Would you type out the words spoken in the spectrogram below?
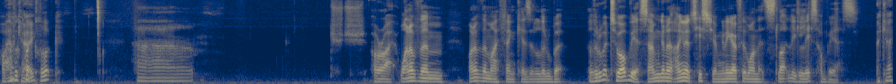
I'll have Okay. a quick look. Um, all right, one of them, one of them, I think is a little bit, a little bit too obvious. I'm gonna, I'm gonna test you. I'm gonna go for the one that's slightly less obvious. Okay.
